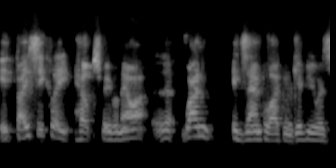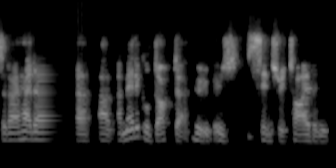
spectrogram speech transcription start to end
it basically helps people. Now, uh, one example I can give you is that I had a, a, a medical doctor who, who's since retired and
